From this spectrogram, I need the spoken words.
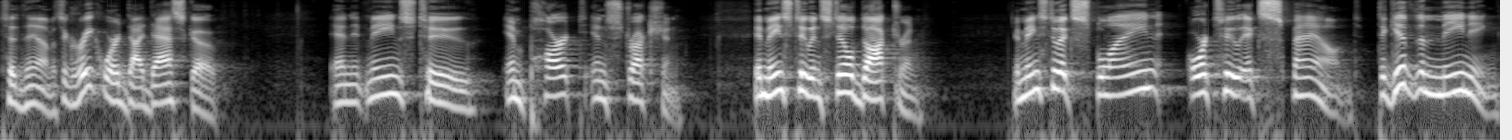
to them. It's a Greek word, didasko, and it means to impart instruction. It means to instill doctrine. It means to explain or to expound, to give the meaning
